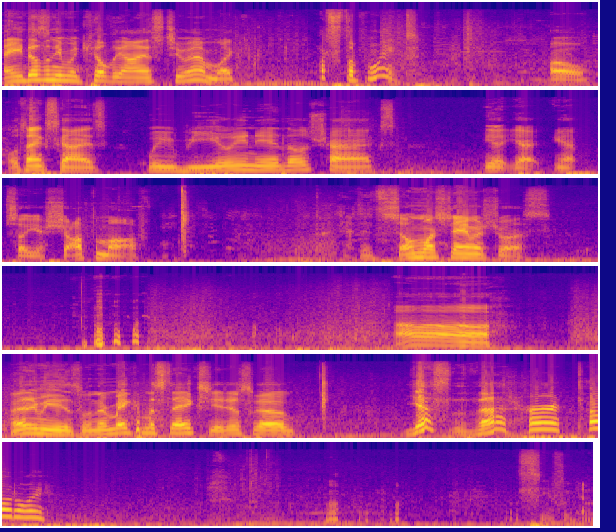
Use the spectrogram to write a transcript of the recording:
and he doesn't even kill the IS-2M. Like, what's the point? Oh, well, thanks, guys. We really need those tracks. Yeah, yeah, yeah. So you shot them off. You did so much damage to us. Ah, enemies, when they're making mistakes, you just go, yes, that hurt, totally. Let's see if we can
